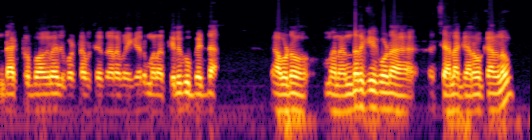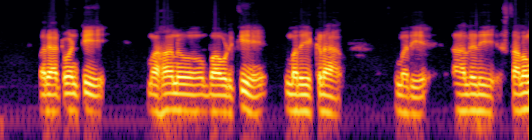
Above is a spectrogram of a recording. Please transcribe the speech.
డాక్టర్ భోగరాజు పట్టాభి సీతారామయ్య గారు మన తెలుగు బిడ్డ అవడం మనందరికీ కూడా చాలా గర్వకారణం. మరి అటువంటి మహానుభావుడికి మరి ఇక్కడ మరి ఆల్రెడీ స్థలం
